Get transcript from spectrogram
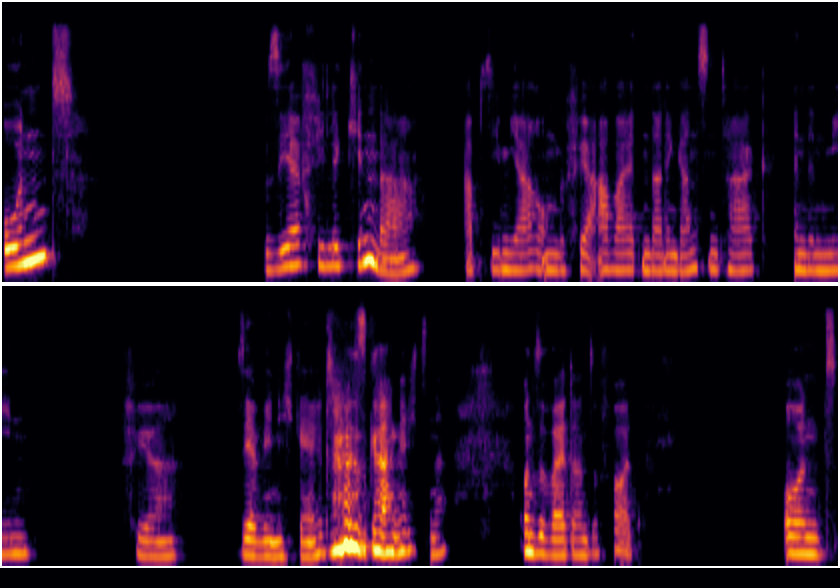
Und sehr viele Kinder ab sieben Jahre ungefähr arbeiten da den ganzen Tag in den Minen für sehr wenig Geld, das ist gar nichts, ne? Und so weiter und so fort. Und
